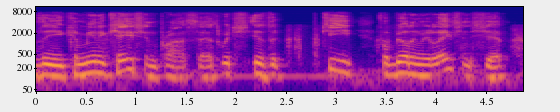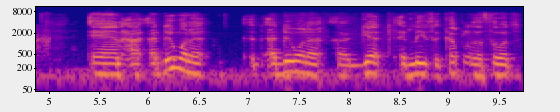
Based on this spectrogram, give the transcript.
the communication process, which is the key for building relationship? And I, do want to I do want to uh, get at least a couple of the thoughts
